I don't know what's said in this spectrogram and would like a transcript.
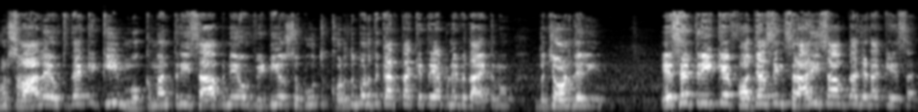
ਹੁਣ ਸਵਾਲ ਇਹ ਉੱਠਦਾ ਕਿ ਕੀ ਮੁੱਖ ਮੰਤਰੀ ਸਾਹਿਬ ਨੇ ਉਹ ਵੀਡੀਓ ਸਬੂਤ ਖੁਰਦ-ਬੁਰਦ ਕਰਤਾ ਕਿਤੇ ਆਪਣੇ ਵਿਧਾਇਕ ਨੂੰ ਬਚਾਉਣ ਦੇ ਲਈ? ਇਸੇ ਤਰੀਕੇ ਫੌਜਾ ਸਿੰਘ ਸਰਾਰੀ ਸਾਹਿਬ ਦਾ ਜਿਹੜਾ ਕੇਸ ਹੈ,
